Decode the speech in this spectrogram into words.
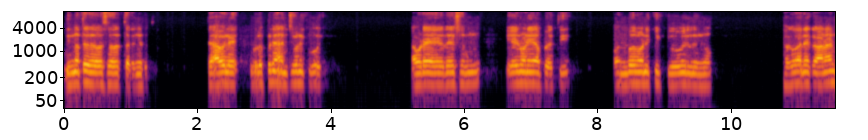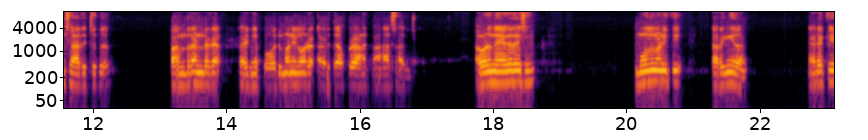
ഇന്നത്തെ ദിവസം തെരഞ്ഞെടുത്തു. രാവിലെ വെളുപ്പിന് അഞ്ചു മണിക്ക് പോയി. അവിടെ ഏകദേശം ഏഴ് മണിയാകുമ്പോൾ എത്തി. ഒൻപത് മണിക്ക് ക്യൂവിൽ നിന്നു. ഭഗവാനെ കാണാൻ സാധിച്ചത് പന്ത്രണ്ടര കഴിഞ്ഞപ്പോൾ ഒരു മണിയോട് അടുത്തപ്പോഴാണ് കാണാൻ സാധിച്ചത്. അവിടുന്ന് ഏകദേശം മൂന്ന് മണിക്ക് ഇറങ്ങിയതാണ്. ഇടയ്ക്ക്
